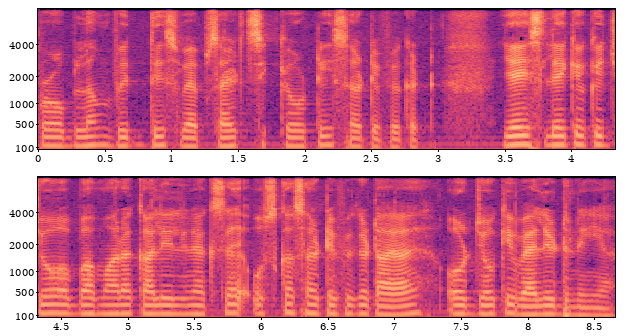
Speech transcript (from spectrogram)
problem with this website security certificate ये इसलिए क्योंकि जो अब हमारा काली लिनक्स है, उसका सर्टिफिकेट आया है और जो कि वैलिड नहीं है।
